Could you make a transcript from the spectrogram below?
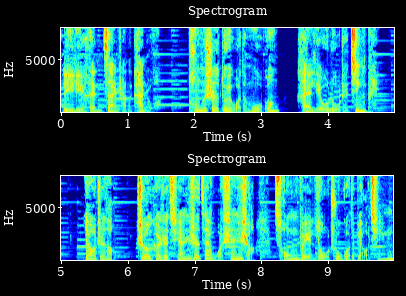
丽丽很赞赏的看着我，同时对我的目光还流露着敬佩。要知道，这可是前世在我身上从未露出过的表情，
